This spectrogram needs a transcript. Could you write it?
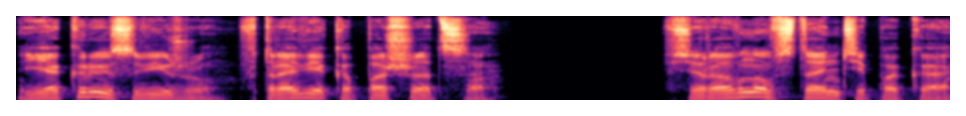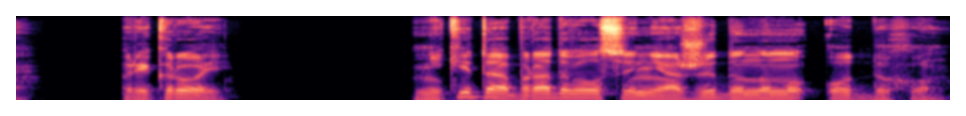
Я крыс вижу, в траве копошатся. Все равно встаньте пока. Прикрой». Никита обрадовался неожиданному отдыху,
